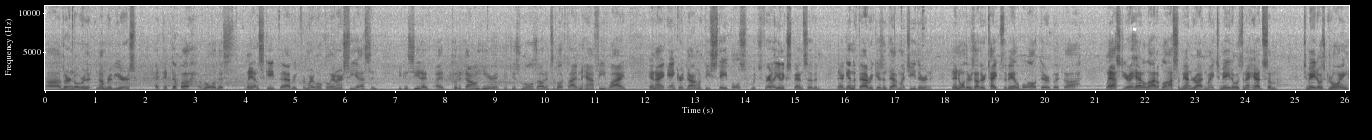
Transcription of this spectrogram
uh, learned over the number of years. I picked up a, a, roll of this landscape fabric from our local NRCS and you can see it, I, I put it down here, it, it, just rolls out, it's about five and a half feet wide and I anchor it down with these staples, which is fairly inexpensive. And there again the fabric isn't that much either. And, and I know there's other types available out there but uh, Last year I had a lot of blossom end rot in my tomatoes. And I had some tomatoes growing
